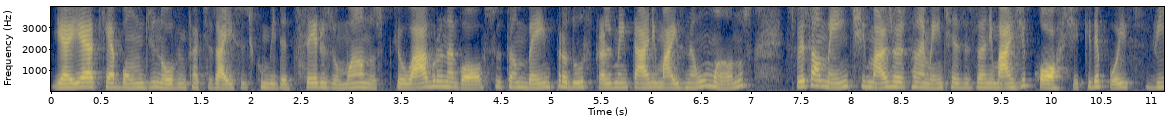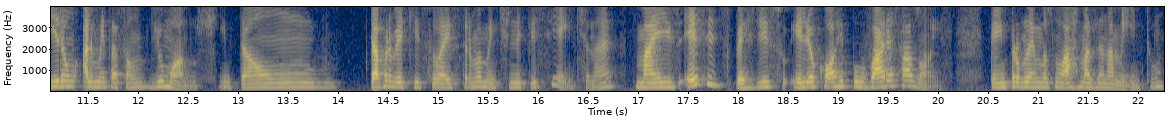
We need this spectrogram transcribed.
E aí é que é bom de novo enfatizar isso de comida de seres humanos, porque o agronegócio também produz para alimentar animais não humanos, especialmente, majoritariamente, esses animais de corte, que depois viram alimentação de humanos. Então, Dá para ver que isso é extremamente ineficiente, né? Mas esse desperdício, ele ocorre por várias razões. Tem problemas no armazenamento,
